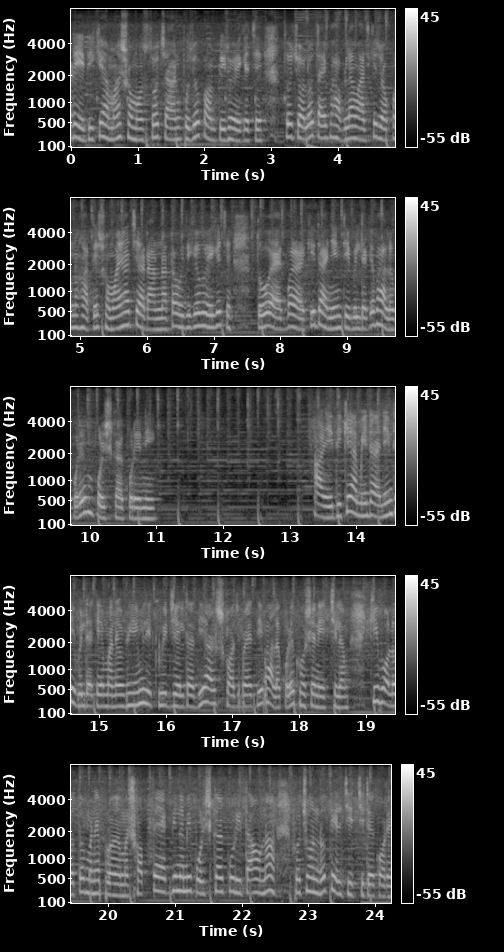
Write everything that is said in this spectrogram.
আর এদিকে আমার সমস্ত চান পুজো কমপ্লিট হয়ে গেছে। তো চলো তাই ভাবলাম আজকে যখন হাতে সময় আছে আর রান্নাটা ওইদিকে হয়ে গেছে, তো একবার আর কি ডাইনিং টেবিলটাকে ভালো করে পরিষ্কার করে নিই। আর এদিকে আমি ডাইনিং টেবিলটাকে মানে ভিম লিকুইড জেলটা দিয়ে আর স্কচ ব্রাইট দিয়ে ভালো করে ঘষে নিচ্ছিলাম। কি বলো তো মানে সপ্তাহে একদিন আমি পরিষ্কার করি, তাও না প্রচণ্ড তেল চিটচিটে করে।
